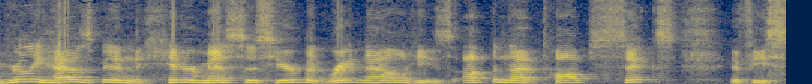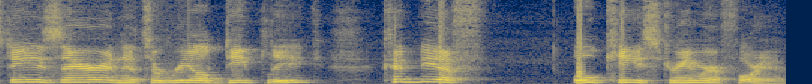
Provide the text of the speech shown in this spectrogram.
He really has been hit or miss this year, but right now he's up in that top six. If he stays there and it's a real deep league, could be a f- okay streamer for you.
